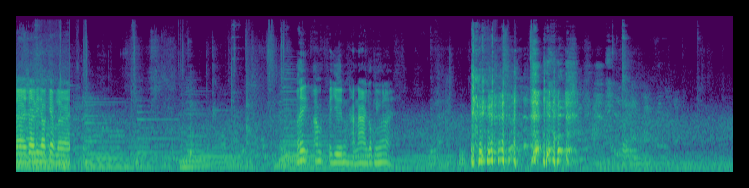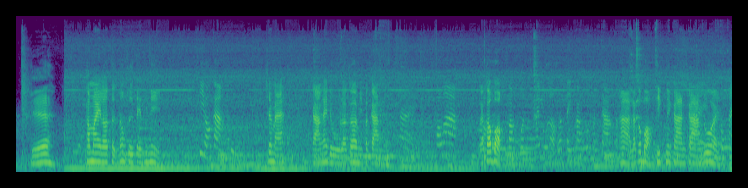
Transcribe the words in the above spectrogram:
เลยช่วยพี่เขาเก็บเลย เฮ้ยอ้ำไปยืนหันหน้ายกนิ้วหน่อย โอเคทำไมเราถึงต้องซื้อเต็นท์ที่นี่ พี่เขากลางถูกใช่ไหมกางให้ดูแล้วก็มีประกัน ใช่ เพราะว่าแล้วก็บอก บางคนไม่รู้หรอกว่าเต็นท์บางรุ่นมันกลางแบบอ่า แล้วก็บอกทริกในการกางด้วย ตรงไหน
